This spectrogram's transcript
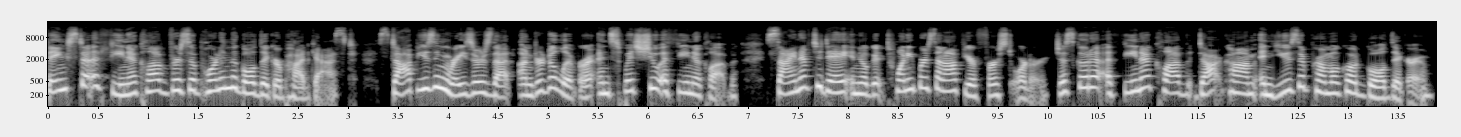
Thanks to Athena Club for supporting the Goal Digger podcast. Stop using razors that underdeliver and switch to Athena Club. Sign up today and you'll get 20% off your first order. Just go to athenaclub.com and use the promo code GOALDIGGER.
